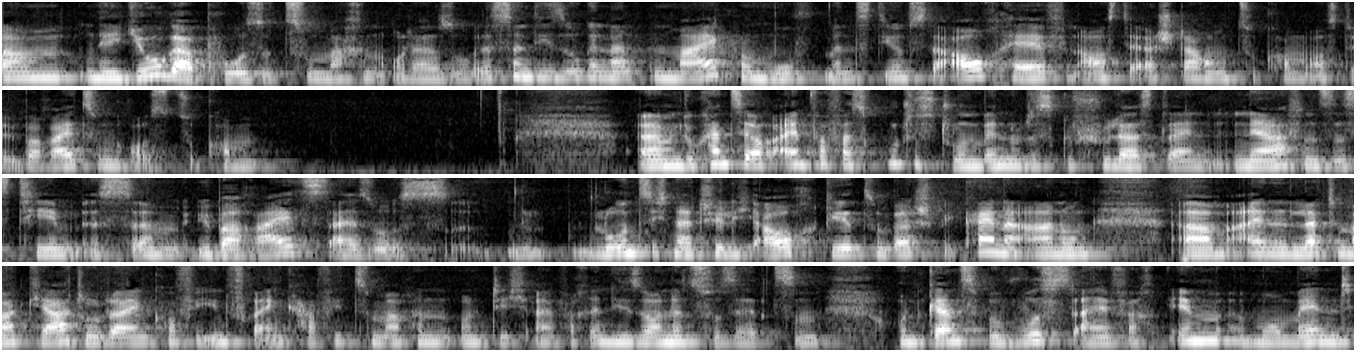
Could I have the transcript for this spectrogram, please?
ähm, eine Yoga-Pose zu machen oder so. Das sind die sogenannten Micro-Movements, die uns da auch helfen, aus der Erstarrung zu kommen, aus der Überreizung rauszukommen. Ähm, du kannst ja auch einfach was Gutes tun, wenn du das Gefühl hast, dein Nervensystem ist ähm, überreizt. Also es lohnt sich natürlich auch, dir zum Beispiel, keine Ahnung, ähm, einen Latte Macchiato oder einen koffeinfreien Kaffee zu machen und dich einfach in die Sonne zu setzen und ganz bewusst einfach im Moment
